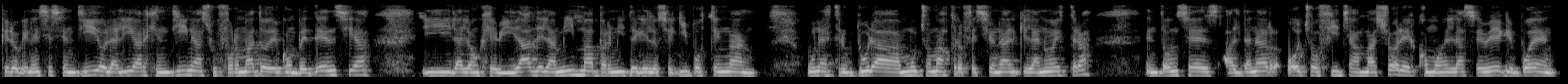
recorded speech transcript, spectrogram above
Creo que en ese sentido la Liga Argentina, su formato de competencia y la longevidad de la misma permite que los equipos tengan una estructura mucho más profesional que la nuestra. Entonces, al tener ocho fichas mayores como en la CB que pueden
